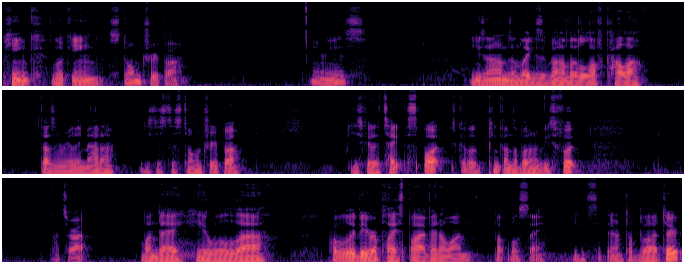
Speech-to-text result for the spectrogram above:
pink-looking Stormtrooper. There he is. His arms and legs have gone a little off colour. Doesn't really matter. He's just a stormtrooper. He's got to take the spot. He's got a little pink on the bottom of his foot. That's all right. One day he will uh, probably be replaced by a better one, but we'll see. You can sit there on top of R2.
